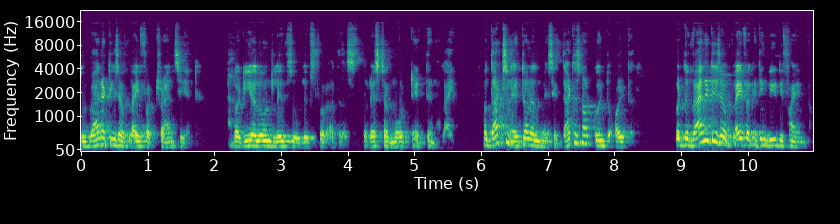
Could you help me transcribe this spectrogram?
The vanities of life are transient, but he alone lives who lives for others. The rest are more dead than alive. Now, that's an eternal message. That is not going to alter. But the vanities of life are getting redefined now.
